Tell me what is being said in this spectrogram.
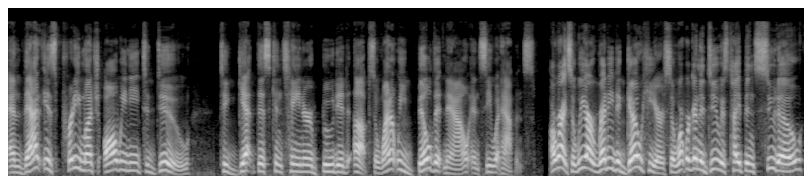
And that is pretty much all we need to do to get this container booted up. So why don't we build it now and see what happens. All right, so we are ready to go here. So what we're going to do is type in sudo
